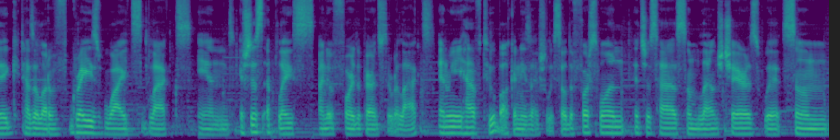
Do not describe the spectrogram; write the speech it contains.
big. It has a lot of grays, whites, blacks, and it's just a place kind of for the parents to relax. And we have two balconies actually. So the first one, it just has some lounge chairs with some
